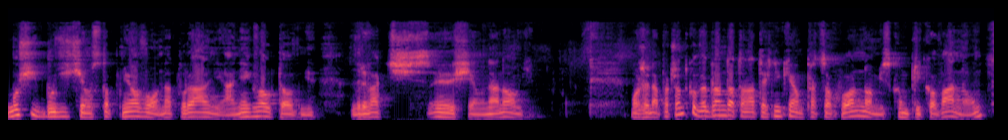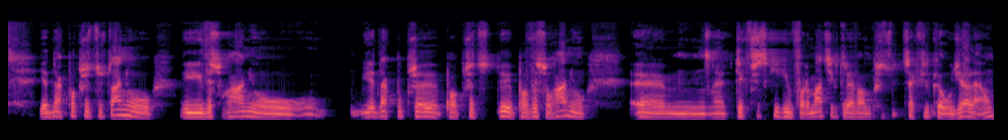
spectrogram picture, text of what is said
Musisz budzić się stopniowo, naturalnie, a nie gwałtownie, zrywać się na nogi. Może na początku wygląda to na technikę pracochłonną i skomplikowaną, jednak po przeczytaniu i wysłuchaniu jednak po, po, po wysłuchaniu tych wszystkich informacji, które Wam za chwilkę udzielę,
